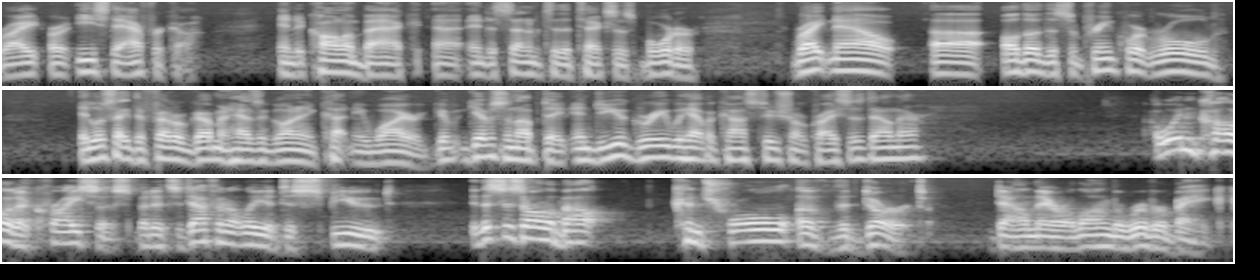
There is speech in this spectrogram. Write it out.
right, or East Africa, and to call them back uh, and to send them to the Texas border. Right now, uh, although the Supreme Court ruled, it looks like the federal government hasn't gone and cut any wire. Give, give us an update. And do you agree we have a constitutional crisis down there? I wouldn't call it a crisis, but it's definitely a dispute. This is all about control of the dirt down there along the riverbank.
